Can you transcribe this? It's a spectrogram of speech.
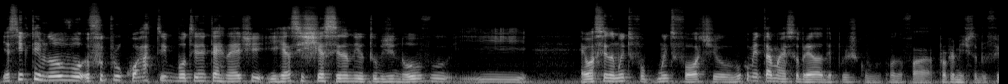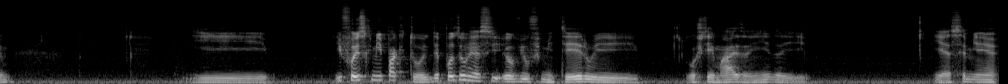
E assim que terminou, eu fui pro quarto e botei na internet e reassisti a cena no YouTube de novo. E é uma cena muito, muito forte. Eu vou comentar mais sobre ela depois, quando eu falar propriamente sobre o filme. E, e foi isso que me impactou. E depois eu, eu vi o filme inteiro e gostei mais ainda. E, e essa é a minha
